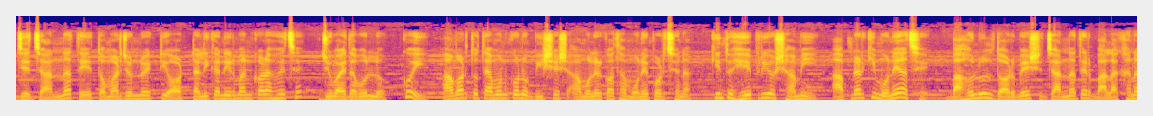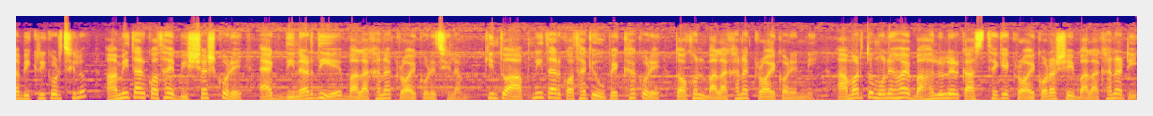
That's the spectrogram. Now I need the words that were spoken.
যে জান্নাতে তোমার জন্য একটি অট্টালিকা নির্মাণ করা হয়েছে? জুবাইদা বলল, কই, আমার তো তেমন কোনো বিশেষ আমলের কথা মনে পড়ছে না। কিন্তু হে প্রিয় স্বামী, আপনার কি মনে আছে, বাহলুল দরবেশ জান্নাতের বালাখানা বিক্রি করছিল? আমি তার কথায় বিশ্বাস করে এক দিনার দিয়ে বালাখানা ক্রয় করেছিলাম। কিন্তু আপনি তার কথাকে উপেক্ষা করে তখন বালাখানা ক্রয় করেননি। আমার তো মনে হয় বাহলুলের কাছ থেকে ক্রয় করা সেই বালাখানাটি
